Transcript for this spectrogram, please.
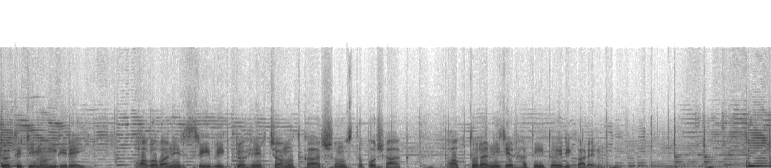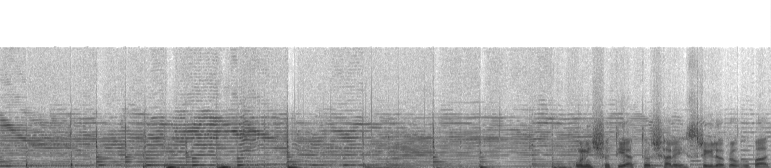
প্রতিটি মন্দিরেই ভগবানের শ্রী বিগ্রহের চমৎকার সমস্ত পোশাক ভক্তরা নিজের হাতেই তৈরি করেন। উনিশশো তিয়াত্তর সালে শ্রীল প্রভুপাদ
